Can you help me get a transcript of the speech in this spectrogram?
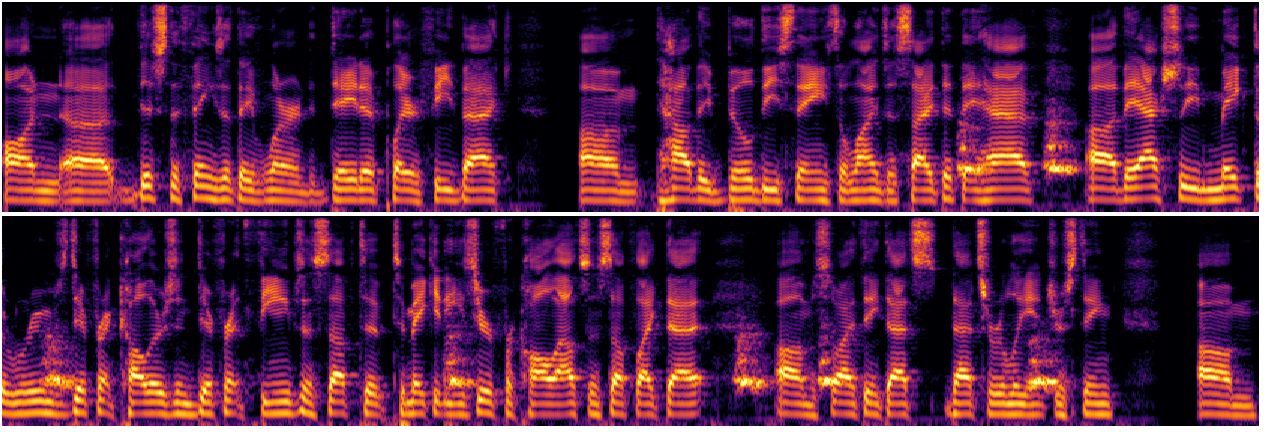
on uh, the things that they've learned data player feedback um, how they build these things, the lines of sight that they have. Uh, they actually make the rooms different colors and different themes and stuff to, to make it easier for call outs and stuff like that. Um, so I think that's that's really interesting. Um,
